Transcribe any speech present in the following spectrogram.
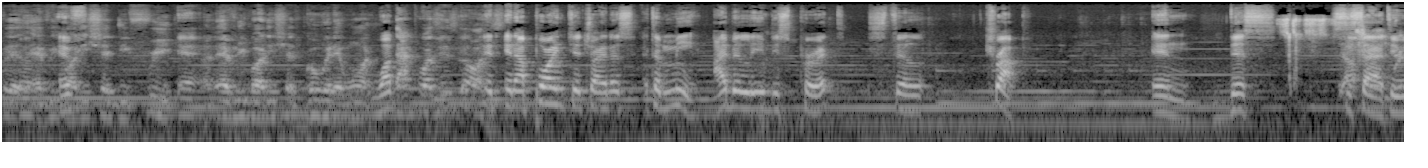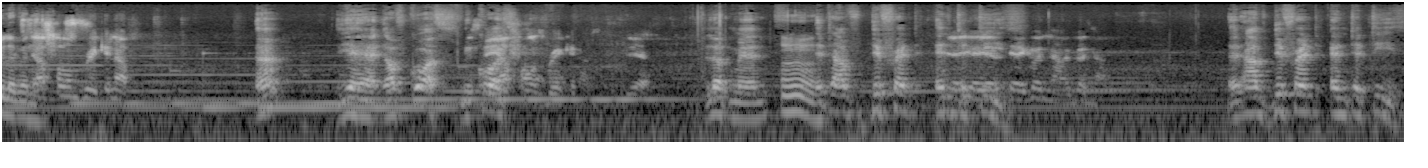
feel everybody if- should be free Yeah. and everybody should go where they want. What- that was his laws. in, in a point you're trying to to me i believe the spirit still trapped in this society we live in Your phone breaking up. huh? Yeah, of course. Your Because phone's breaking up. Yeah. look man, Mm. it have different Yeah, yeah, yeah, entities. yeah. Good now. Good now. It have different entities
